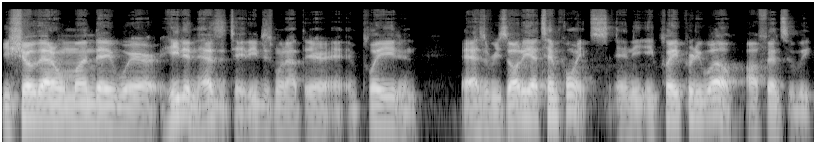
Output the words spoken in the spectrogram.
He showed that on Monday where he didn't hesitate. He just went out there and, and played and as a result, he had 10 points and he, he played pretty well offensively.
